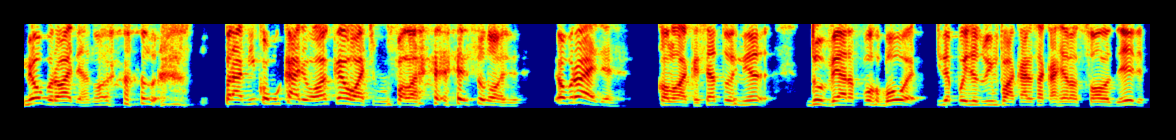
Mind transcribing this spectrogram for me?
Meu brother, no... para mim, como carioca, é ótimo falar esse nome. Meu brother, coloca, se a turnê do Vera for boa e depois Edu emplacar essa carreira solo dele,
